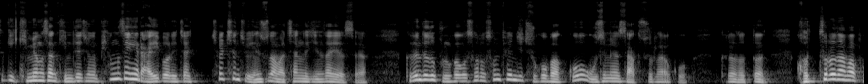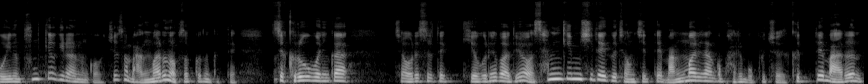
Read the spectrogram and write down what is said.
특히 김영삼, 김대중은 평생의 라이벌이자 철천지 왼수나 마찬가지인 사이였어요. 그런데도 불구하고 서로 손편지 주고받고 웃으면서 악수를 하고 그런 어떤 겉으로나마 보이는 품격이라는 거 최소한 막말은 없었거든 그때. 진짜 그러고 보니까 제가 어렸을 때 기억을 해봐도요 삼김 시대 그 정치 때 막말이라는 건 발을 못 붙여요. 그때 말은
